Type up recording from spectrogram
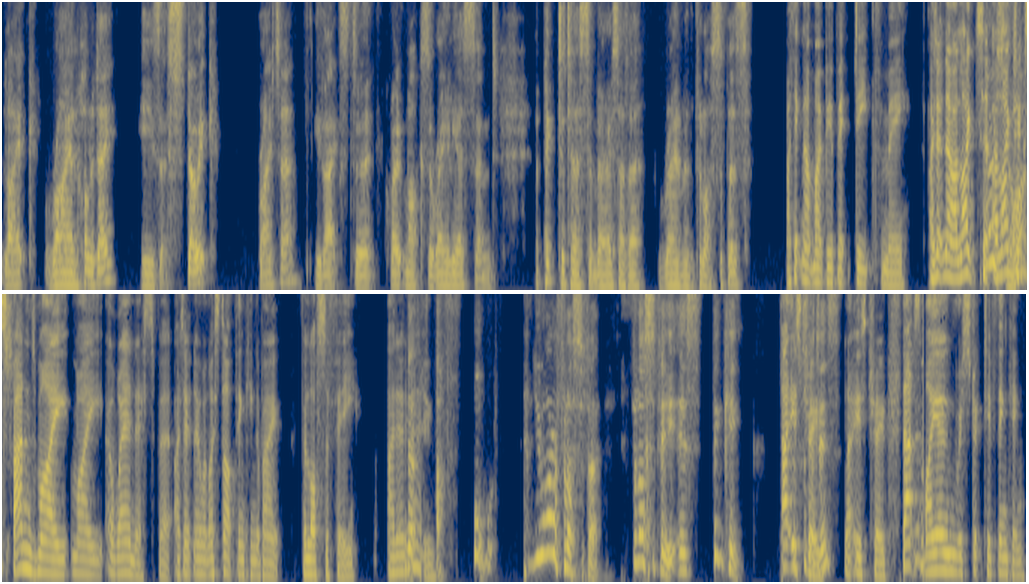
like Ryan Holiday. He's a Stoic writer. He likes to quote Marcus Aurelius and Epictetus and various other Roman philosophers. I think that might be a bit deep for me. I don't know. I like to no, I like not. to expand my my awareness, but I don't know when I start thinking about philosophy. I don't no, know. Uh, well, you are a philosopher. Philosophy is thinking. That is That's true. Is. That is true. That's yeah. my own restrictive thinking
